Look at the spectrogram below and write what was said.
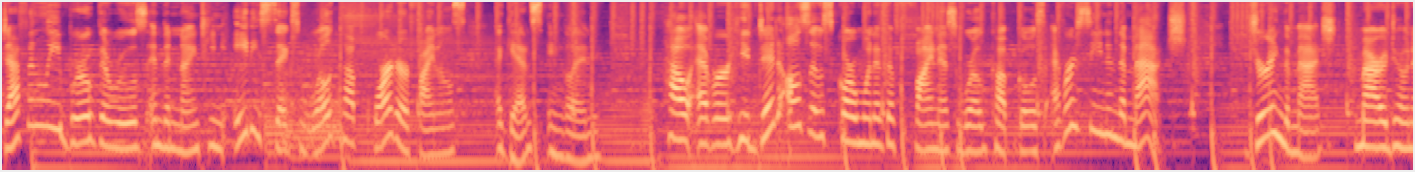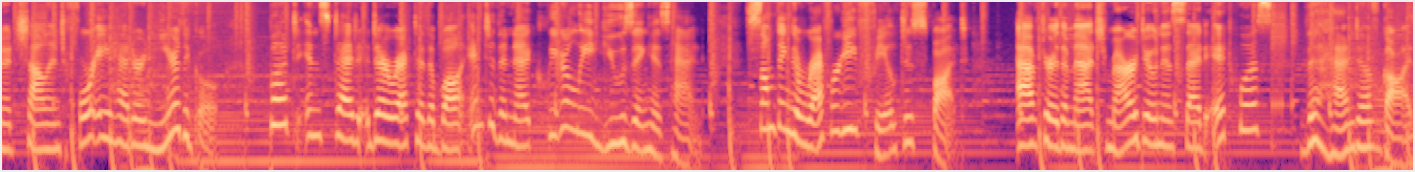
definitely broke the rules in the 1986 World Cup quarterfinals against England. However, he did also score one of the finest World Cup goals ever seen in the match. During the match, Maradona challenged for a header near the goal, but instead directed the ball into the net clearly using his hand, something the referee failed to spot. After the match, Maradona said it was the hand of God.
